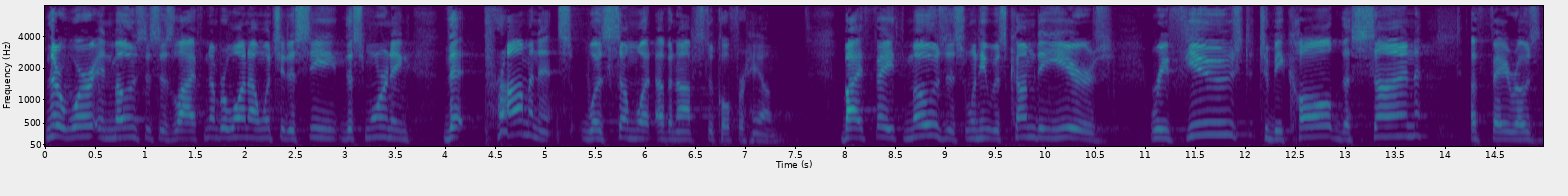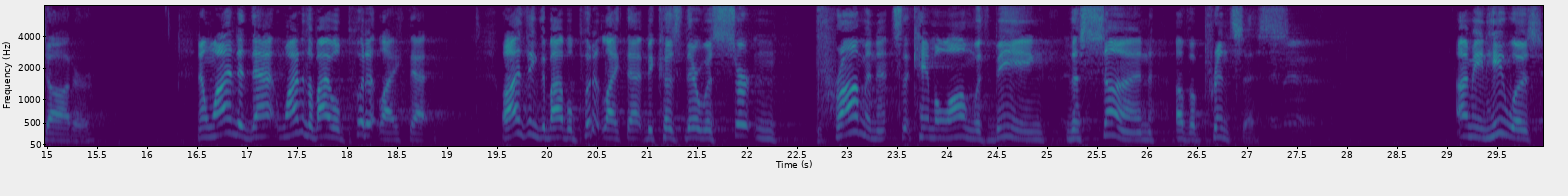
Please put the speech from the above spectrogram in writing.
There were in Moses' life. Number one, I want you to see this morning that prominence was somewhat of an obstacle for him. By faith, Moses, when he was come to years, refused to be called the son of Pharaoh's daughter. Now, why did that, why did the Bible put it like that? Well, I think the Bible put it like that because there was certain prominence that came along with being the son of a princess. I mean, he was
